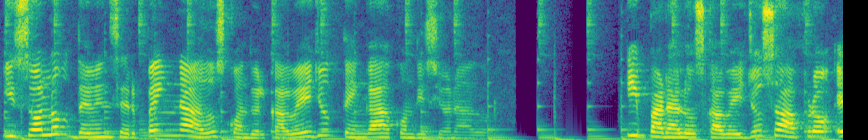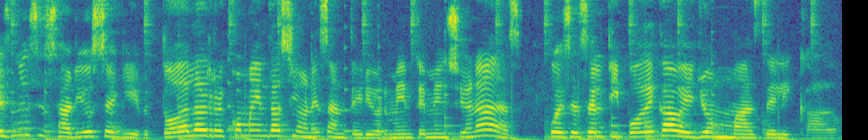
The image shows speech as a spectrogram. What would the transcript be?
y solo deben ser peinados cuando el cabello tenga acondicionador. Y para los cabellos afro es necesario seguir todas las recomendaciones anteriormente mencionadas, pues es el tipo de cabello más delicado.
